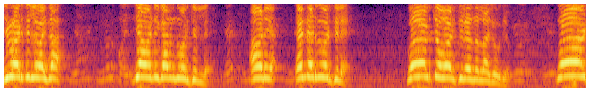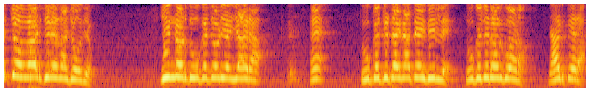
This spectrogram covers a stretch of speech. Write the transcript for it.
ഈ മേടിച്ചില്ലേ പൈസ? ഈ ആ വണ്ടിക്കാരൻ മേടിച്ചിട്ടില്ലേ? ആ വണ്ടി എന്റെ അടുത്ത് മേടിച്ചില്ലേ? മേടിച്ചോ മേടിച്ചില്ലേ എന്നുള്ള ചോദ്യം. മേടിച്ചോ മേടിച്ചില്ലേ എന്നാ ചോദ്യം. ഇന്നോട് തൂക്കച്ചോടി ആരാ? ഏ തൂക്കച്ചിട്ട് അതിനകത്ത് എഴുതിയില്ലേ? തൂക്കച്ചിട്ട് എനിക്ക് വേണോ? ഞാൻ എടുത്തു തരാം.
